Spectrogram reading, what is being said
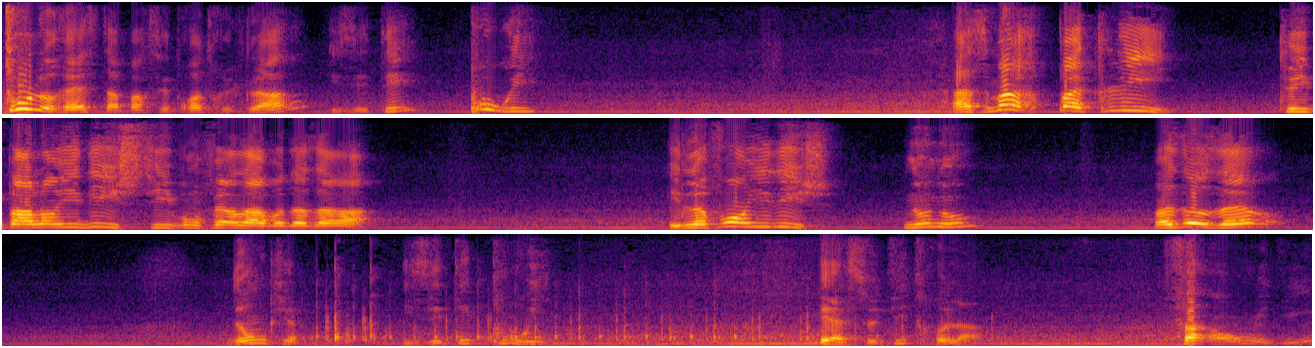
Tout le reste, à part ces trois trucs-là, ils étaient pourris. Asmar Patli, qu'ils parlent en yiddish s'ils vont faire la Vodazara. Ils le font en yiddish. Nous, nous. Donc, ils étaient pourris. Et à ce titre-là, Pharaon, il dit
